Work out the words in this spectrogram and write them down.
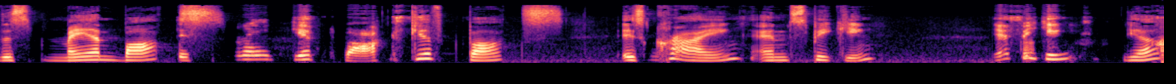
this man box, This little gift box. gift box, is crying and speaking. Yeah, speaking. Yeah.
